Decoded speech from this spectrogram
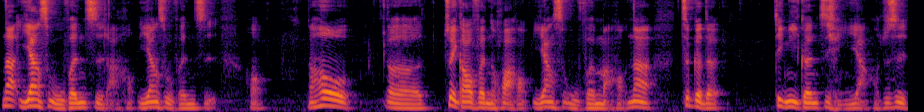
那一样是五分制啦哈，一样是五分制。哦，然后呃最高分的话哈，一样是五分嘛哈。那这个的定义跟之前一样哈，就是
